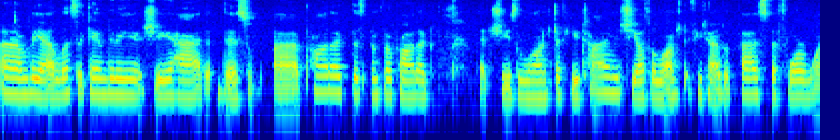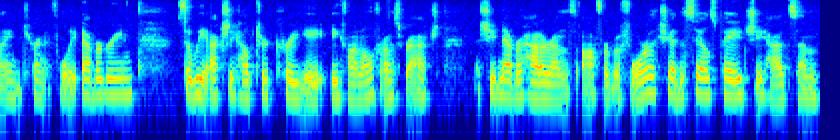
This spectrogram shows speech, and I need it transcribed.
um, but yeah, Alyssa came to me. She had this uh, product, this info product that she's launched a few times. She also launched a few times with us before wanting to turn it fully evergreen. So we actually helped her create a funnel from scratch that she'd never had around this offer before. Like she had the sales page, she had some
